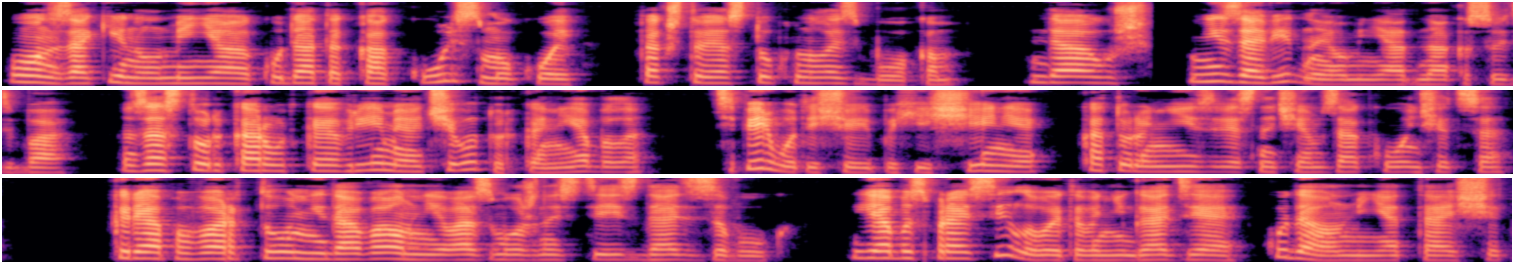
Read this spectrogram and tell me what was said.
Он закинул меня куда-то как куль с мукой, так что я стукнулась боком. Да уж, незавидная у меня, однако, судьба. За столь короткое время чего только не было. Теперь вот еще и похищение, которое неизвестно чем закончится. Кряп во рту не давал мне возможности издать звук. Я бы спросила у этого негодяя, куда он меня тащит.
